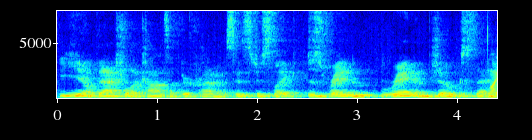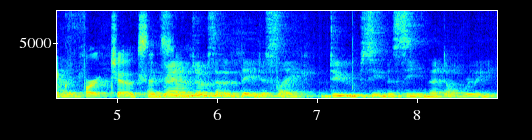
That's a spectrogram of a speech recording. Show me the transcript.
you know the actual like, concept or premise. It's just like just random random jokes that Like, like fart jokes like and random stuff. jokes that they just like do scene to scene that don't really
